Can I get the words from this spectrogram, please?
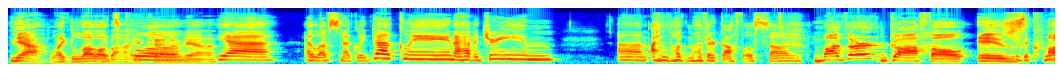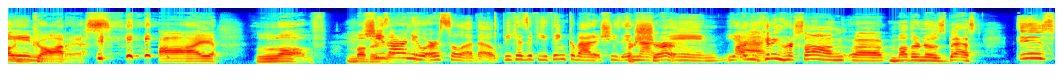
yeah, like lullaby Cool. kind of. Yeah. Yeah. I love Snuggly Duckling. I have a dream. Um, I love Mother Gothel's song. Mother Gothel is She's a queen. goddess. I love Mother. She's our new Ursula, though, because if you think about it, she's in that sure. vein. Yeah. Are you kidding? Her song, uh, "Mother Knows Best," is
